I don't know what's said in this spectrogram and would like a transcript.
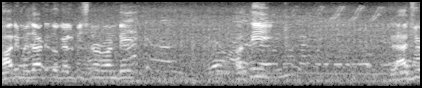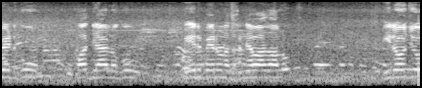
భారీ మెజార్టీతో గెలిపించినటువంటి ప్రతి గ్రాడ్యుయేట్కు ఉపాధ్యాయులకు పేరు పేరున ధన్యవాదాలు. ఈరోజు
